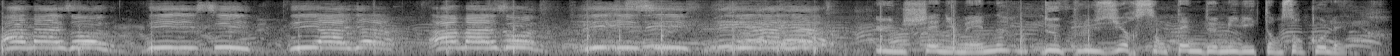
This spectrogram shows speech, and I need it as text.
Amazon, ici, ni ailleurs. Amazon, ici, ni ailleurs. Une chaîne humaine de plusieurs centaines de militants en colère.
